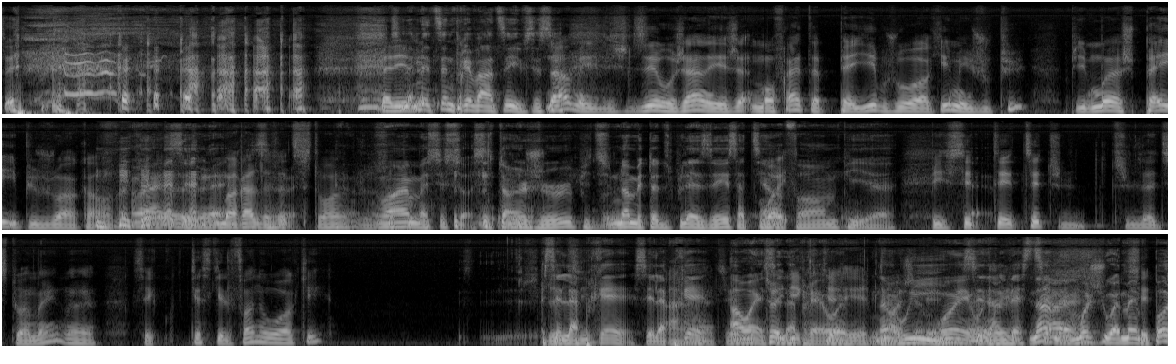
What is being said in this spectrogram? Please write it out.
tu C'est la médecine préventive, c'est ça? Non, mais je disais aux gens, les gens- mon frère t'a payé pour jouer au hockey, mais il joue plus. Puis moi, je paye puis je joue encore. Ouais, euh, c'est le moral de cette vrai. histoire. Ouais, mais c'est ça. C'est un jeu, puis tu... Non, mais t'as du plaisir, ça te tient en forme, puis... euh, Puis c'est- t'es- tu tu, tu l'as dit toi-même, euh, c'est qu'est-ce qui est le fun au hockey? C'est l'après, c'est l'après. Ah, tu- Ah ouais, c'est l'après, ouais. Non, oui, c'est Non, mais moi, je jouais même pas,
